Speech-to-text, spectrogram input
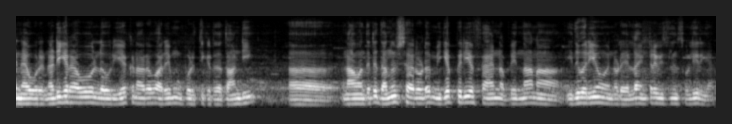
என்னை ஒரு நடிகராகவோ இல்லை ஒரு இயக்குனராகவோ அறிமுகப்படுத்திக்கிறத தாண்டி நான் வந்துட்டு தனுஷ் சாரோட மிகப்பெரிய ஃபேன் அப்படின்னு தான் நான் இதுவரையும் என்னோட எல்லா இன்டர்வியூஸ்லையும் சொல்லியிருக்கேன்.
